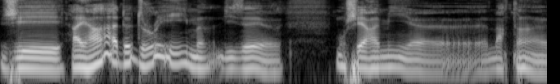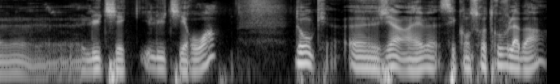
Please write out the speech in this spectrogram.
j'ai I had a dream, disait euh, mon cher ami euh, Martin euh, Luthier, Luthier-Roi. Donc, euh, j'ai un rêve, c'est qu'on se retrouve là-bas,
